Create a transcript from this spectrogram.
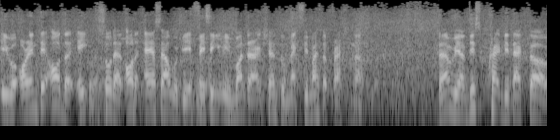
it will orientate all the egg so that all the air cells will be facing in one direction to maximize the freshness. Then we have this crack detector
